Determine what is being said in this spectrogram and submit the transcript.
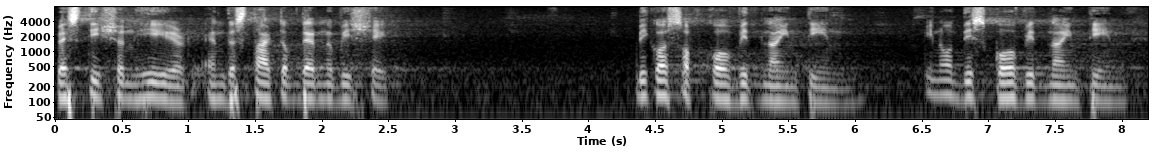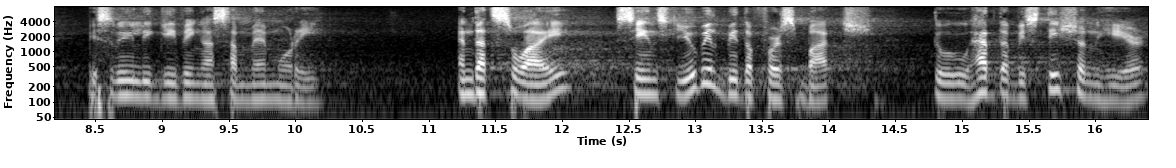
visitation here and the start of their novitiate? Because of COVID 19. You know, this COVID 19 is really giving us a memory. And that's why, since you will be the first batch to have the visitation here,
